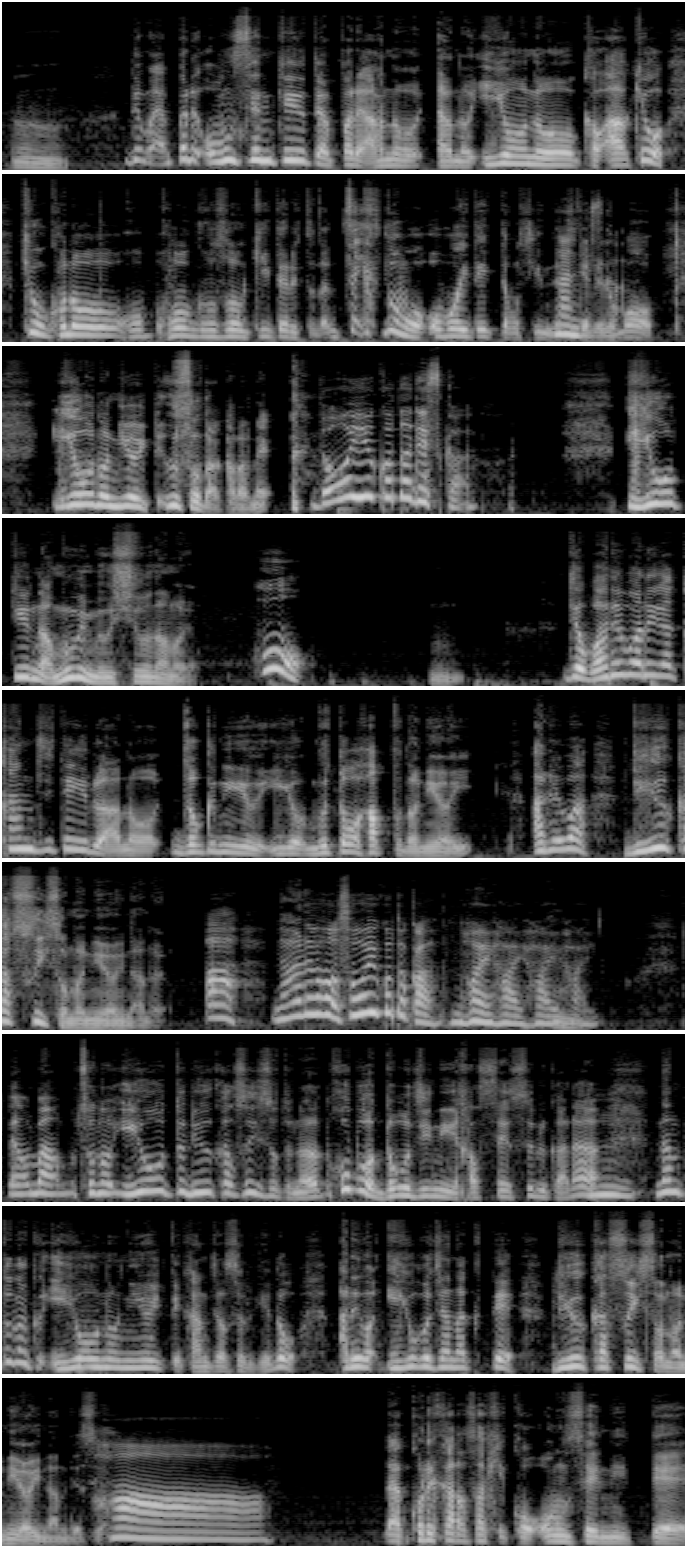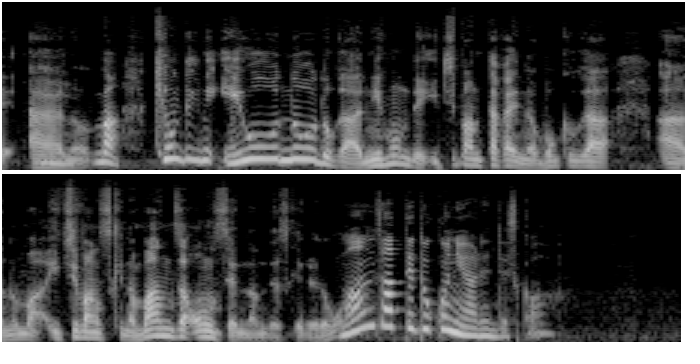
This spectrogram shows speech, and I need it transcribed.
うん、でもやっぱり温泉っていうとやっぱりあのあの硫黄の顔あ今日今日この放放送を聞いてる人はぜひとも覚えていってほしいんですけれども硫黄の匂いって嘘だからね。どういうことですか？硫黄っていうのは無味無臭なのよ。ほう。うん、じゃあ我々が感じているあの俗に言う硫黄無糖ハップの匂いあれは硫化水素の匂いなのよ。あなるほど。そういうことか。はいはいはいはい。だからまあその硫黄と硫化水素というのはほぼ同時に発生するから、うん。なんとなく硫黄の匂いって感じはするけどあれは硫黄じゃなくて硫化水素の匂いなんですよ。はあ。だこれから先こう温泉に行ってあの、まあ基本的に硫黄濃度が日本で一番高いのは僕があの、まあ、一番好きな万座温泉なんですけれども、万座ってどこにあるんですか？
